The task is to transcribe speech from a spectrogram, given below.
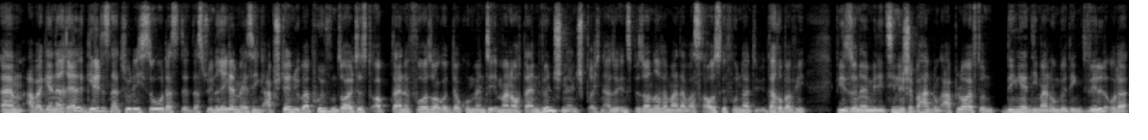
ähm, aber generell gilt es natürlich so, dass, dass du in regelmäßigen Abständen überprüfen solltest, ob deine Vorsorgedokumente immer noch deinen Wünschen entsprechen. Also insbesondere, wenn man da was rausgefunden hat darüber, wie, wie so eine medizinische Behandlung abläuft und Dinge, die man unbedingt will oder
